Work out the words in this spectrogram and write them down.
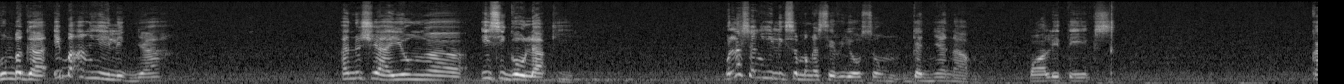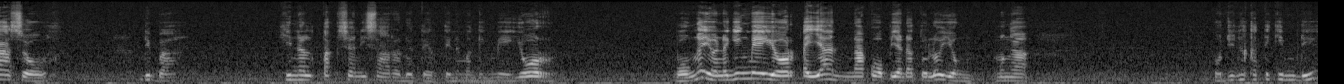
Kumbaga, iba ang hilig niya. Ano siya, yung uh, easy-go-lucky wala siyang hilig sa mga seryosong ganyan na politics. Kaso, di ba, hinaltak siya ni Sara Duterte na maging mayor. O ngayon, naging mayor, ayan, nakopya na tuloy yung mga, o di nakatikim din.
